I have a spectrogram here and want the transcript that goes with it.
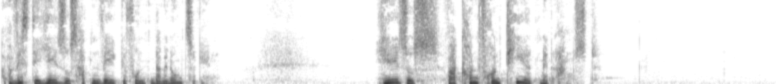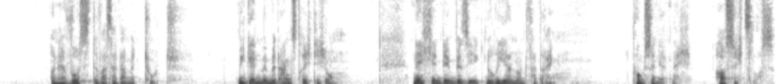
Aber wisst ihr, Jesus hat einen Weg gefunden, damit umzugehen. Jesus war konfrontiert mit Angst. Und er wusste, was er damit tut. Wie gehen wir mit Angst richtig um? Nicht, indem wir sie ignorieren und verdrängen. Funktioniert nicht. Aussichtslos.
